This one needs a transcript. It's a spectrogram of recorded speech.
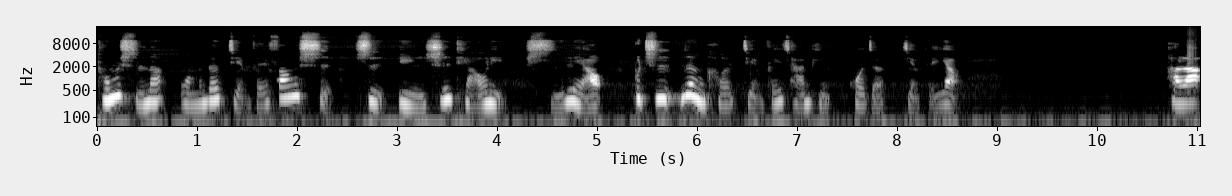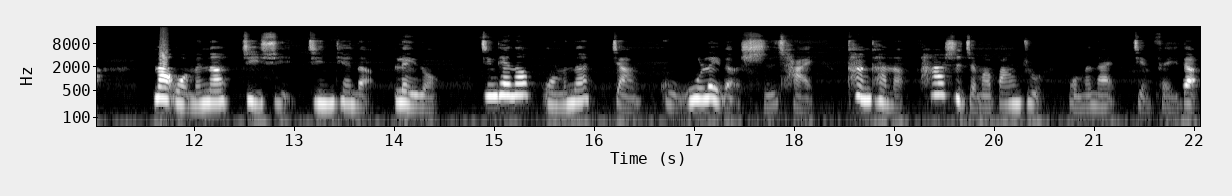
同时呢，我们的减肥方式是饮食调理食疗，不吃任何减肥产品或者减肥药。好了，那我们呢继续今天的内容。今天呢，我们呢讲谷物类的食材，看看呢它是怎么帮助我们来减肥的。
